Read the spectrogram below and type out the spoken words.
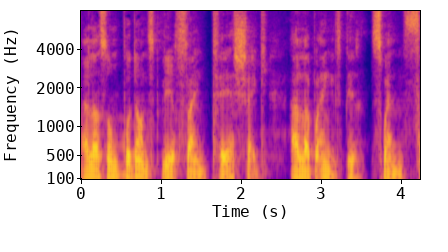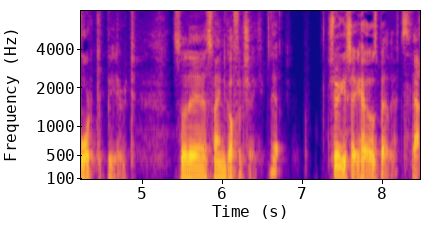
Eller som på dansk blir Svein Tveskjegg. Eller på engelsk blir Svein Forkbeard. Så det er Svein Gaffelskjegg. Ja. 20 skjegg høres bedre ut. Ja.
